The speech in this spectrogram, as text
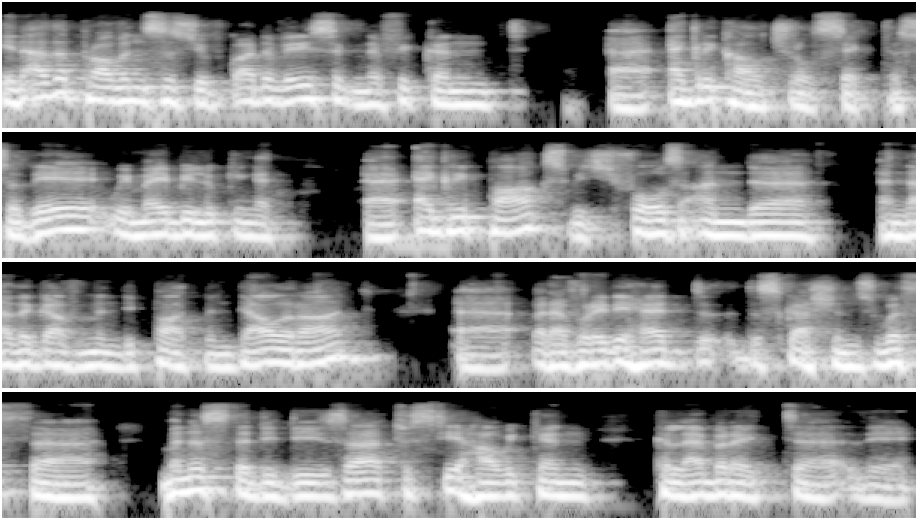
In other provinces, you've got a very significant uh, agricultural sector. So there we may be looking at uh, agri parks, which falls under another government department, DALRRD. Uh, but I've already had discussions with uh, Minister Didiza to see how we can collaborate uh, there.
